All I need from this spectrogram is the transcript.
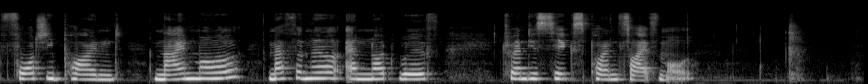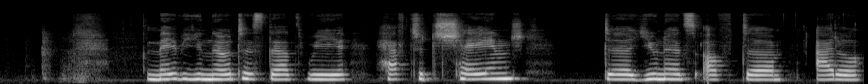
40.9 mole methanol and not with 26.5 mole. Maybe you noticed that we have to change the units of the ideal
